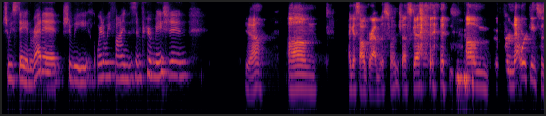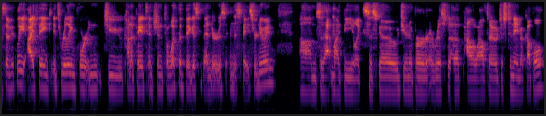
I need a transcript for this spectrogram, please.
should we stay in Reddit? Should we, where do we find this information? Yeah. Um, I guess I'll grab this one, Jessica. um, for networking specifically, I think it's really important to kind of pay attention to what the biggest vendors in the space are doing. Um, so that might be like Cisco, Juniper, Arista, Palo Alto, just to name a couple.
